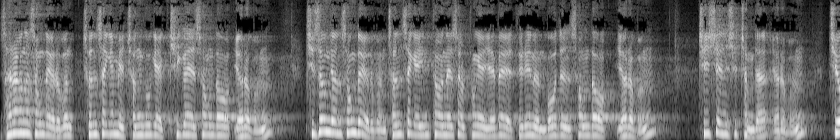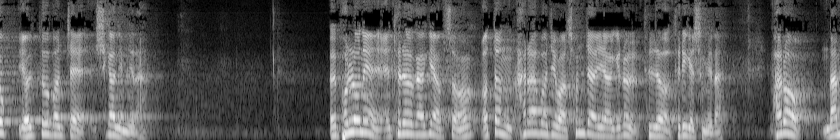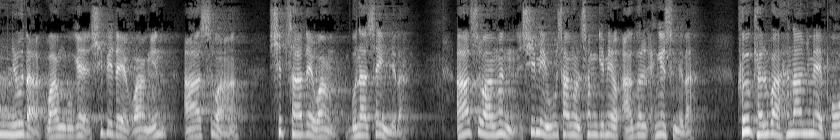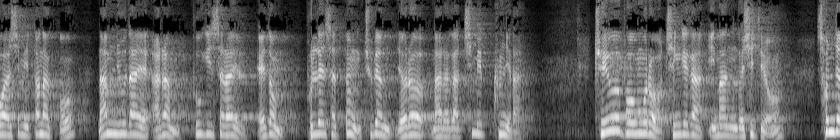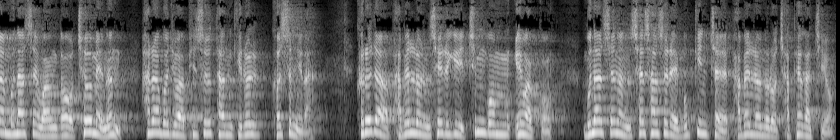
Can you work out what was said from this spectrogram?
사랑하는 성도 여러분, 전 세계 및 전국의 기교의 성도 여러분, 지성전 성도 여러분, 전 세계 인터넷을 통해 예배 드리는 모든 성도 여러분, GCN 시청자 여러분, 지옥 12번째 시간입니다. 본론에 들어가기 앞서 어떤 할아버지와 손자 이야기를 들려드리겠습니다. 바로 남유다 왕국의 12대 왕인 아스와 14대 왕 문하세입니다. 아스 왕은 심히 우상을 섬기며 악을 행했습니다. 그 결과 하나님의 보호하심이 떠났고 남유다의 아람, 북이스라엘, 에돔, 블레셋 등 주변 여러 나라가 침입합니다. 죄의 보응으로 징계가 임한 것이지요. 손자 문하세 왕도 처음에는 할아버지와 비슷한 길을 걷습니다. 그러자 바벨론 세력이 침공해왔고 문하세는 쇠사슬에 묶인 채 바벨론으로 잡혀갔지요.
